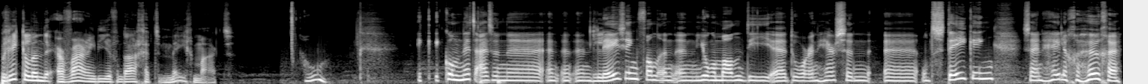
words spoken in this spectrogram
prikkelende ervaring die je vandaag hebt meegemaakt? Oeh. Ik, ik kom net uit een, eh, een, een, lezing van een, een jonge man die eh, door een hersenontsteking zijn hele geheugen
